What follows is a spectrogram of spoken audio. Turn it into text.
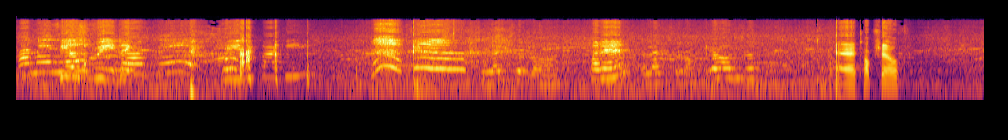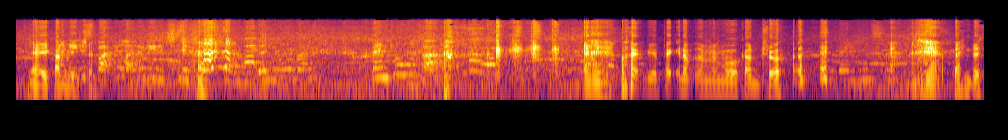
Mommy, Feels that's really so like- dead. Really baggy. Pardon? Uh, top shelf. Yeah, you can I need reach a it. spot, like the reach to Bend over. You're picking up the remote control. Bend it.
